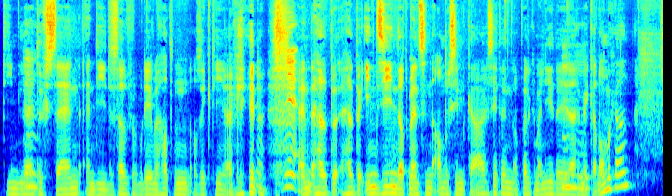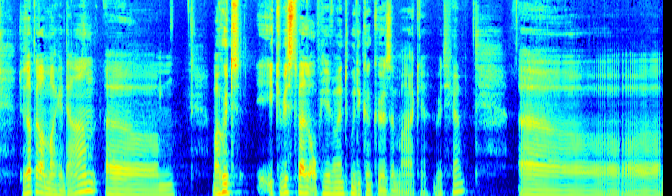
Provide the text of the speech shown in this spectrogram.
teamleiders mm. zijn en die dezelfde problemen hadden als ik tien jaar geleden. En helpen, helpen inzien dat mensen anders in elkaar zitten en op welke manier dat je mm. daarmee kan omgaan. Dus dat heb ik allemaal gedaan. Ehm, maar goed, ik wist wel op een gegeven moment moet ik een keuze maken, weet je. Ehm,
